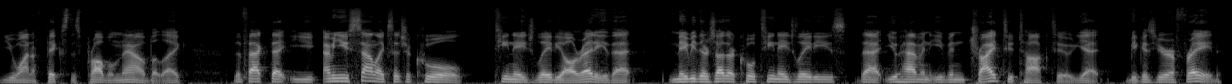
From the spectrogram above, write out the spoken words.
you want to fix this problem now, but like the fact that you I mean, you sound like such a cool teenage lady already that maybe there's other cool teenage ladies that you haven't even tried to talk to yet because you're afraid.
